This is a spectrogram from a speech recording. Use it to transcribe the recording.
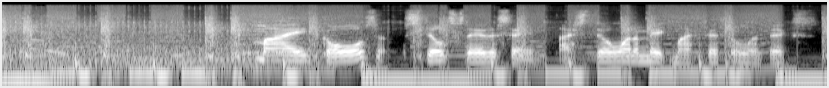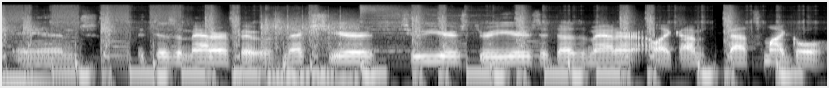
My goals still stay the same. I still want to make my fifth Olympics, and it doesn't matter if it was next year, two years, three years. It doesn't matter. Like I'm, that's my goal.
